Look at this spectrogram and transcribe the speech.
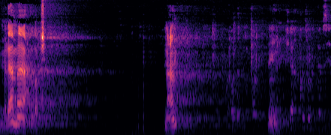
أما الآن ما حضرت شيء. نعم. إيه. شيخ كتب التفسير.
